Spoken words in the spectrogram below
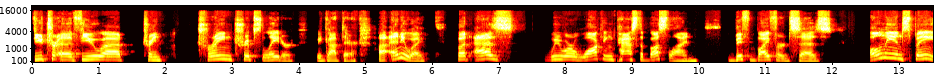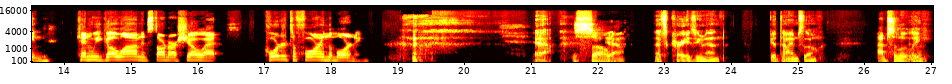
few tra- a few uh, train train trips later, we got there. Uh, anyway, but as we were walking past the bus line, Biff Byford says, "Only in Spain can we go on and start our show at quarter to four in the morning." Yeah, So, yeah, that's crazy, man. Good times though. absolutely.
